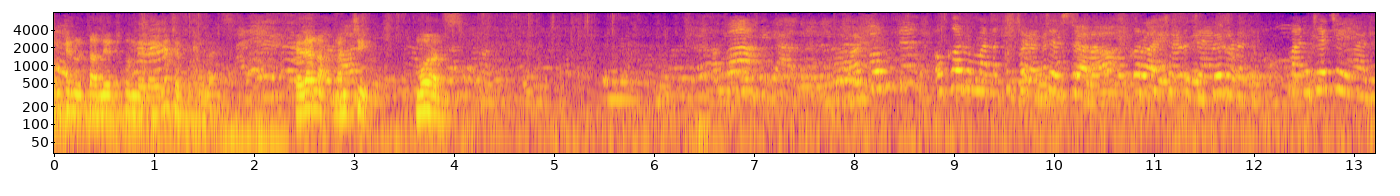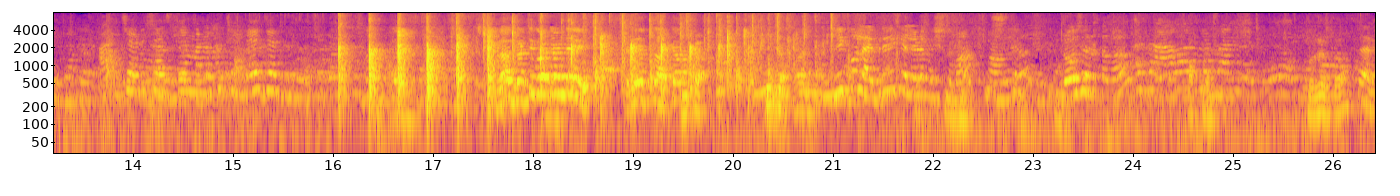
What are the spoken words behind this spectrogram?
ఉంటే నువ్వు తను నేర్చుకుంది ఏదైనా చెప్పుకోవాలి ఏదైనా మంచి మోరల్స్ చేస్తారా చెడు మంచిగా చేయాలి. అది చేస్తే మనకు చెడే జరుగుతుంది. నీకు లైబ్రరీకి వెళ్ళడం ఇష్టమా? రోజు సరే.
